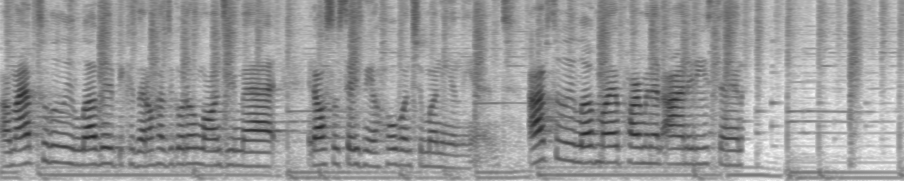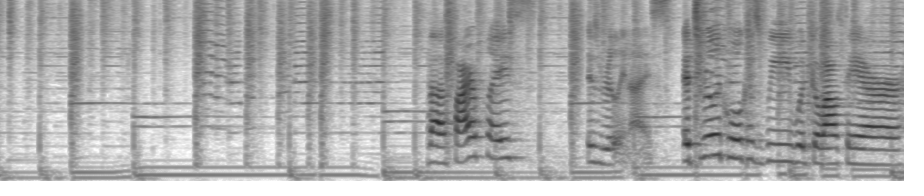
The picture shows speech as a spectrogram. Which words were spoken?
Um, I absolutely love it because I don't have to go to a laundromat. It also saves me a whole bunch of money in the end. I absolutely love my apartment at Ion East The fireplace is really nice. It's really cool because we would go out there,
